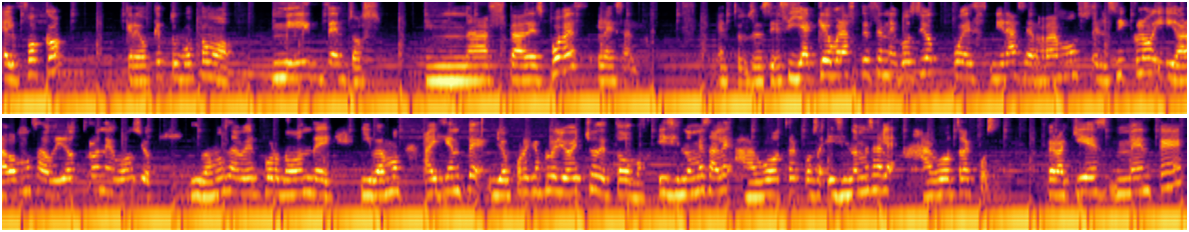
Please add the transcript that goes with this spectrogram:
el foco, creo que tuvo como mil intentos y hasta después le salió. Entonces, si ya quebraste ese negocio, pues mira, cerramos el ciclo y ahora vamos a abrir otro negocio y vamos a ver por dónde y vamos, hay gente, yo por ejemplo, yo he hecho de todo y si no me sale, hago otra cosa y si no me sale, hago otra cosa. Pero aquí es mente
